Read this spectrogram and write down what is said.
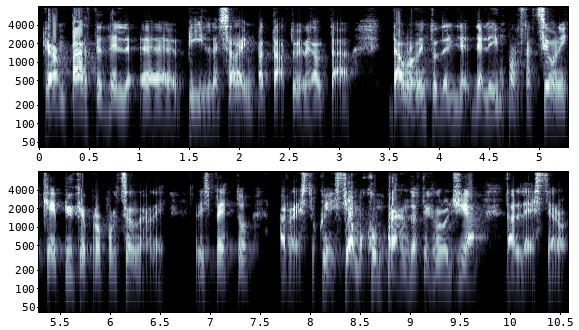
gran parte del eh, PIL sarà impattato in realtà da un aumento degli, delle importazioni che è più che proporzionale rispetto al resto. Quindi stiamo comprando tecnologia dall'estero.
